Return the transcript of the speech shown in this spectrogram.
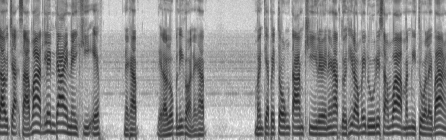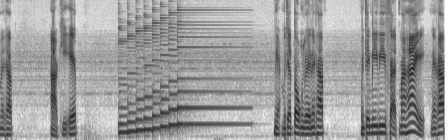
เราจะสามารถเล่นได้ในคีย์ F นะครับ เดี๋ยวเราลบอันนี้ก่อนนะครับ มันจะไปตรงตามคีย์เลยนะครับ โดยที่เราไม่รู้ด้วยซ้ำว่ามันมีตัวอะไรบ้างนะครับ อ่าคีย์ F เนี่ยมันจะตรงเลยนะครับ มันจะมี V flat มาให้นะครับ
